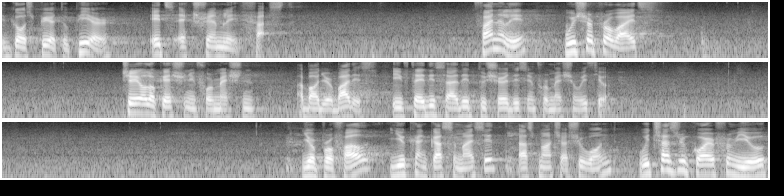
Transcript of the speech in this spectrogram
it goes peer-to-peer, -peer, it's extremely fast. Finally, Whisher provides geolocation information about your buddies if they decided to share this information with you. Your profile, you can customize it as much as you want, which has required from you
